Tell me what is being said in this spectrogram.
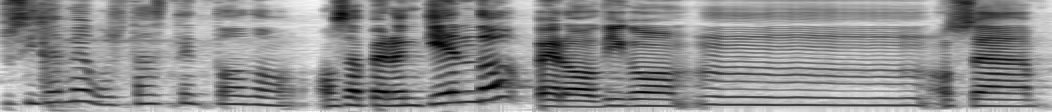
pues sí, ya me gustaste todo. O sea, pero entiendo, pero digo, mm, o sea,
